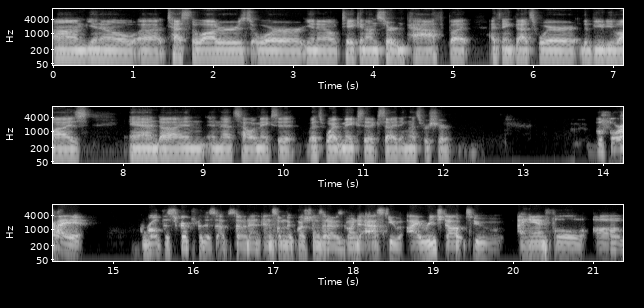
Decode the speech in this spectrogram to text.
um, you know, uh, test the waters or, you know, take an uncertain path. But I think that's where the beauty lies. And, uh, and, and that's how it makes it, that's why it makes it exciting. That's for sure. Before I wrote the script for this episode and, and some of the questions that I was going to ask you, I reached out to a handful of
